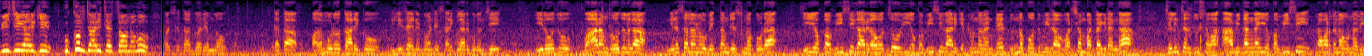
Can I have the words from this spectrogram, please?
వీజీ గారికి హుకుం జారీ చేస్తా ఉన్నాము. పరిషత్ ఆధ్వర్యంలో గత పదమూడో తారీఖు రిలీజ్ అయినటువంటి సర్క్యులర్ గురించి ఈరోజు వారం రోజులుగా నిరసనలు వ్యక్తం చేస్తున్నా కూడా ఈ యొక్క వీసీ గారు కావచ్చు ఈ యొక్క వీసీ గారికి ఎట్లుందనంటే దున్నపోతు మీద వర్షం పడ్డ విధంగా చెల్లించదు చూసినవా? ఆ విధంగా ఈ యొక్క వీసీ ప్రవర్తన ఉన్నది.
